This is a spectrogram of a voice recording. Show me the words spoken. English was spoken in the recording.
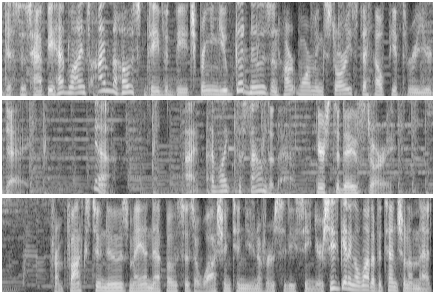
This is Happy Headlines. I'm the host, David Beach, bringing you good news and heartwarming stories to help you through your day. Yeah, I, I like the sound of that. Here's today's story. From Fox 2 News, Maya Nepos is a Washington University senior. She's getting a lot of attention on that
